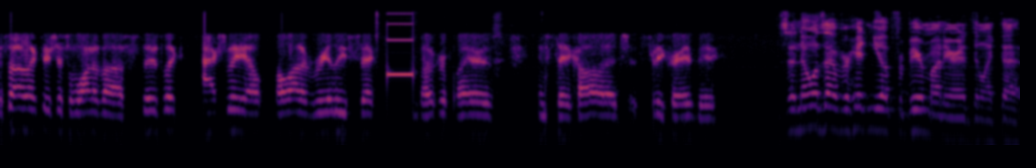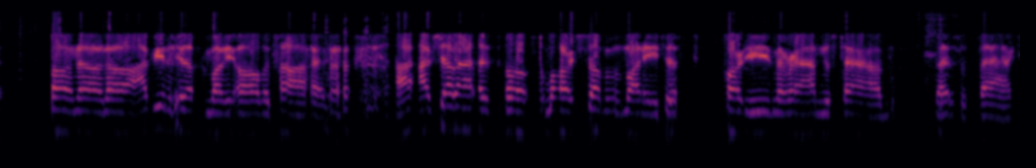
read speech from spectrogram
it's not like there's just one of us. There's like actually a, a lot of really sick poker players in State College. It's pretty crazy. So no one's ever hitting you up for beer money or anything like that. Oh no, no! I'm getting hit up for money all the time. I, I've shelled out a, a large sum of money to partying around this town. That's a fact.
